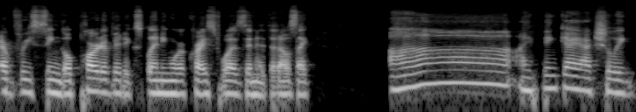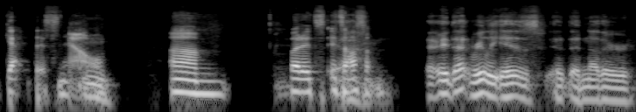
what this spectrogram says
every single part of it, explaining where Christ was in it. That I was like, ah, I think I actually get this now. Um, but it's it's Yeah. awesome. It, that really is another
